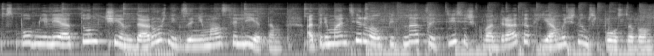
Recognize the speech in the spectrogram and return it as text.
Вспомнили о том, чем дорожник занимался летом. Отремонтировал 15 тысяч квадратов ямочным способом,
